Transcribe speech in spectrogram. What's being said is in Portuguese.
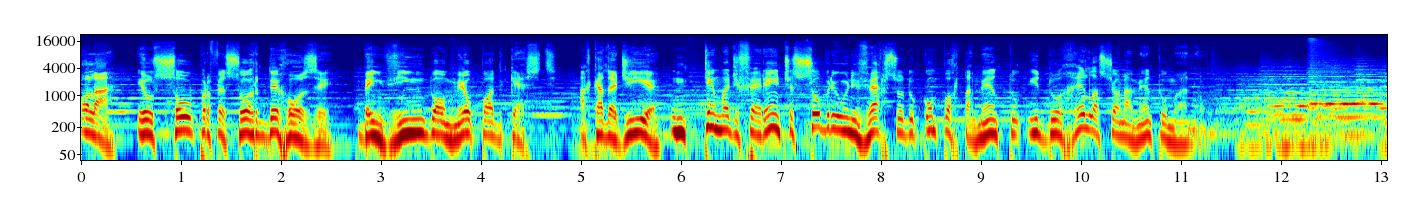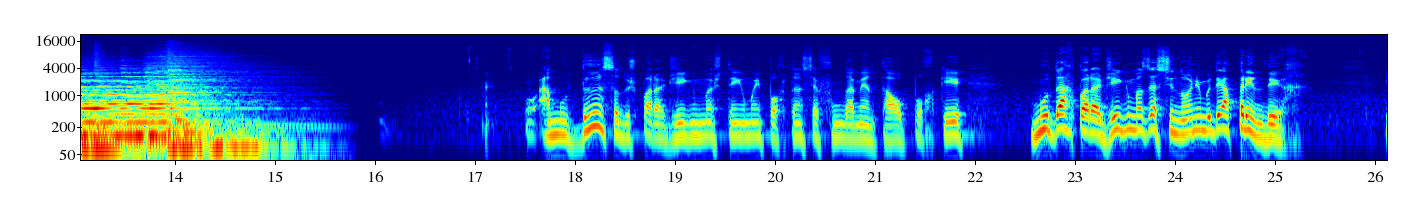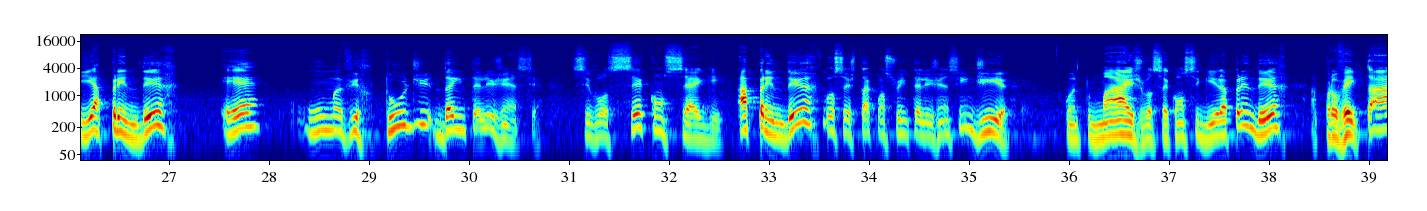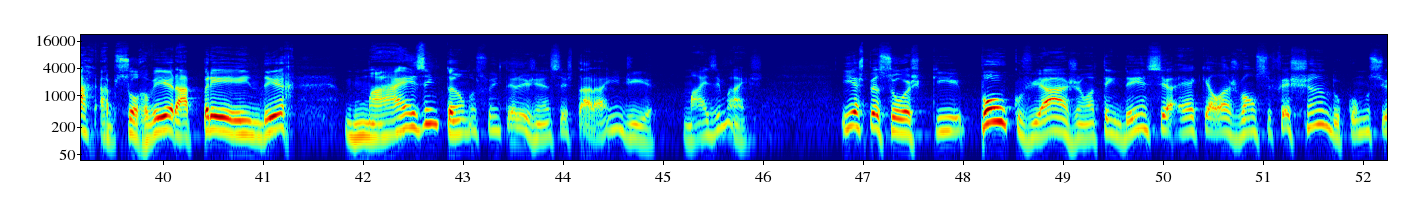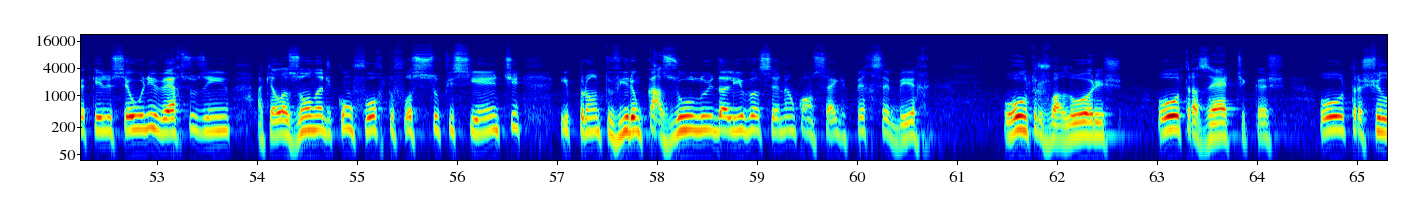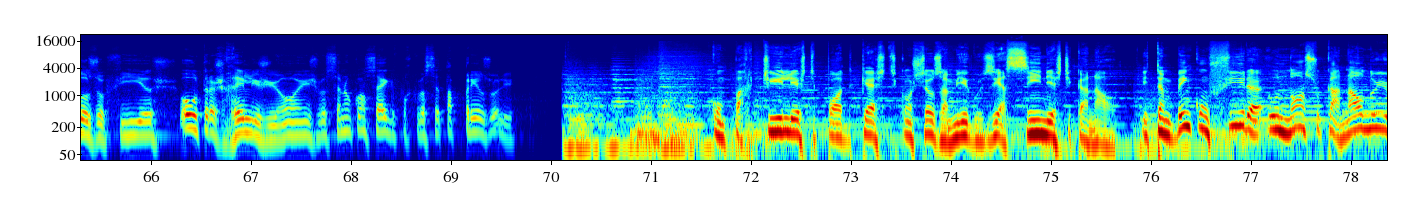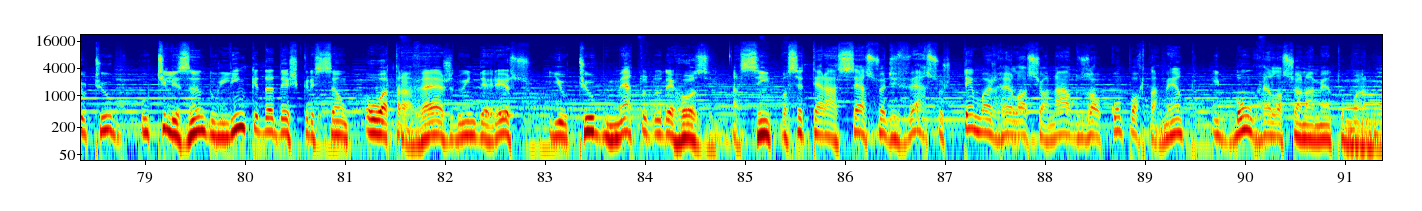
Olá, eu sou o professor De Rose. Bem-vindo ao meu podcast. A cada dia, um tema diferente sobre o universo do comportamento e do relacionamento humano. A mudança dos paradigmas tem uma importância fundamental, porque mudar paradigmas é sinônimo de aprender. E aprender é uma virtude da inteligência. Se você consegue aprender, você está com a sua inteligência em dia. Quanto mais você conseguir aprender, aproveitar, absorver, apreender, mais então a sua inteligência estará em dia, mais e mais. E as pessoas que pouco viajam, a tendência é que elas vão se fechando, como se aquele seu universozinho, aquela zona de conforto fosse suficiente e pronto, vira um casulo e dali você não consegue perceber outros valores, outras éticas, outras filosofias, outras religiões. Você não consegue porque você está preso ali. Compartilhe este podcast com seus amigos e assine este canal. E também confira o nosso canal no YouTube utilizando o link da descrição ou através do endereço YouTube Método de Rose. Assim, você terá acesso a diversos temas relacionados ao comportamento e bom relacionamento humano.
